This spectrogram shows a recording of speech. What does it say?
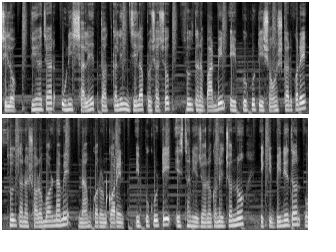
ছিল। দুই সালে তৎকালীন জেলা প্রশাসক সুলতানা পারভিন এই পুকুরটি সংস্কার করে সুলতানা সরোবর নামে নামকরণ করেন। এই পুকুরটি স্থানীয় জনগণের জন্য একটি বিনোদন ও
